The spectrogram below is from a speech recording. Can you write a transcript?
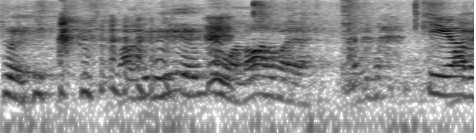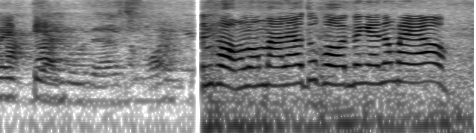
เลยบางทีนี่มันหัวเราะทำไมอะพี่ก็ไปเปลี่ยนดูเนี่ยโอ้ยเป็นของลงมาแล้วทุกคนเป็นไงน้องแพลวก็ยังเละ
